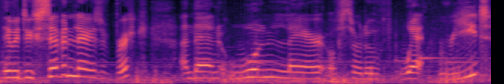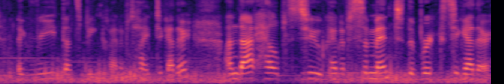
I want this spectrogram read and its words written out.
they would do seven layers of brick and then one layer of sort of wet reed, like reed that's been kind of tied together. And that helped to kind of cement the bricks together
